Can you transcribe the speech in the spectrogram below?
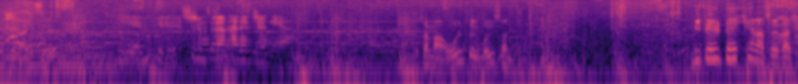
오케이 나이스. 작전하는 중이야. 잠깐만 오른쪽에 뭐 있었는데 밑에 1패 해킹해놨어요 다시.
